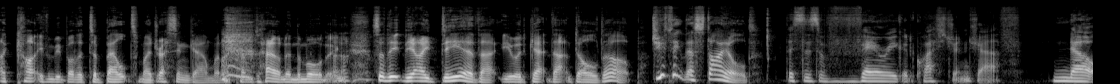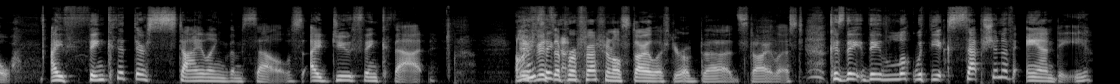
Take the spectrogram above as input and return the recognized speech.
I can't even be bothered to belt my dressing gown when I come down in the morning. Uh-huh. So the the idea that you would get that dolled up. Do you think they're styled? This is a very good question, Jeff. No. I think that they're styling themselves. I do think that. I if it's a professional stylist, you're a bad stylist. Because they, they look, with the exception of Andy,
